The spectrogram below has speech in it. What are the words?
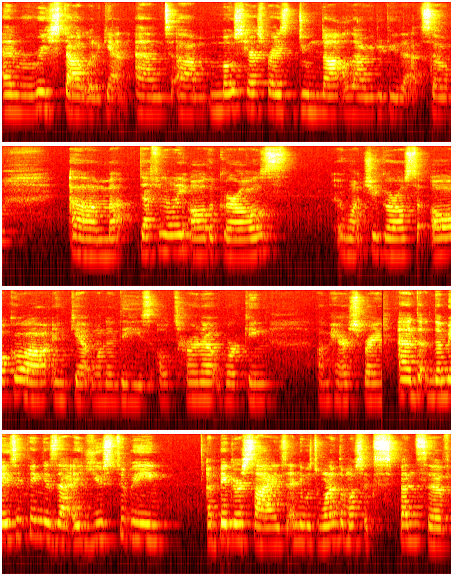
and restyle it again. And um, most hairsprays do not allow you to do that. So um, definitely all the girls, I want you girls to all go out and get one of these Alterna working um, hairspray. And the amazing thing is that it used to be a bigger size and it was one of the most expensive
